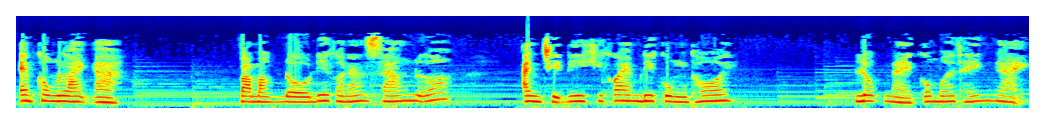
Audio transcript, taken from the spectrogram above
Em không lạnh à? Và mặc đồ đi còn ăn sáng nữa, Anh chỉ đi khi có em đi cùng thôi. Lúc này cô mới thấy ngại.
